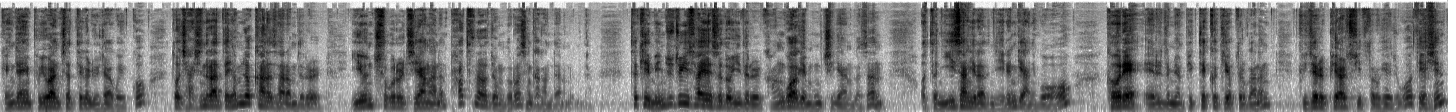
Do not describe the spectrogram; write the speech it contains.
굉장히 부유한 저택을 유지하고 있고 또 자신들한테 협력하는 사람들을 이윤 추구를 지향하는 파트너 정도로 생각한다는 겁니다. 특히 민주주의 사회에서도 이들을 강고하게 뭉치게 하는 것은 어떤 이상이라든지 이런 게 아니고 거래, 예를 들면 빅테크 기업들과는 규제를 피할 수 있도록 해주고 대신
